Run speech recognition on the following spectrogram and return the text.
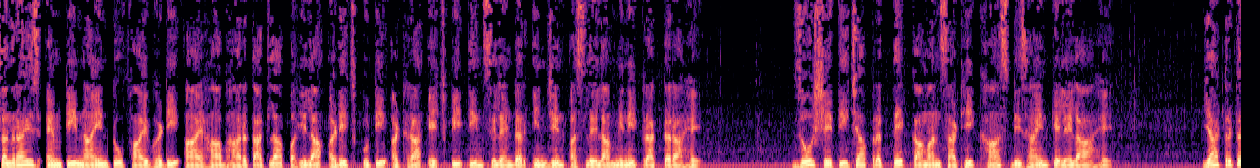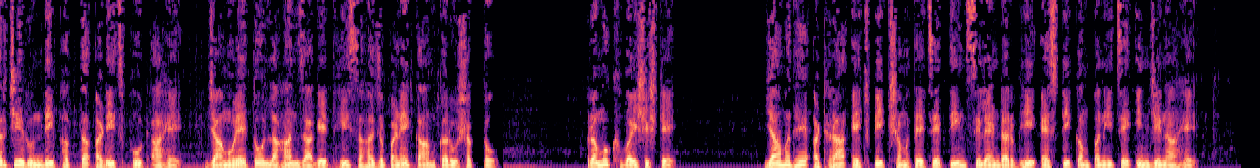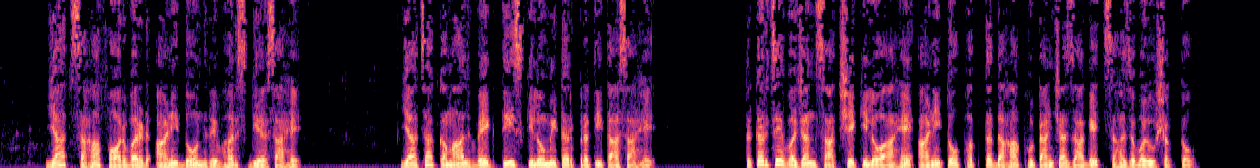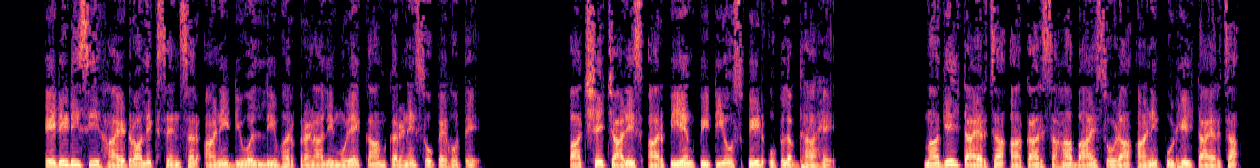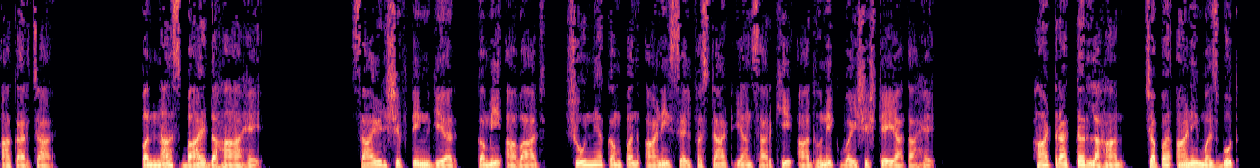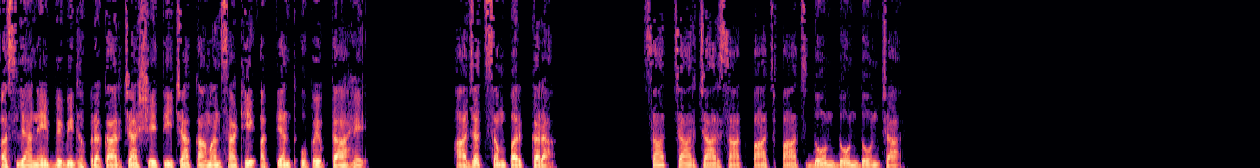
Sunrise M T nine two five D I हा भारतातला पहिला अडीच फुटी अठरा एच पी तीन सिलेंडर इंजिन असलेला मिनी ट्रॅक्टर आहे. जो शेतीच्या प्रत्येक कामांसाठी खास डिझाईन केलेला आहे. या ट्रॅक्टरची रुंदी फक्त अडीच फूट आहे ज्यामुळे तो लहान जागेतही सहजपणे काम करू शकतो. प्रमुख वैशिष्ट्ये यामध्ये अठरा एचपी क्षमतेचे तीन सिलेंडर व्ही एस टी कंपनीचे इंजिन आहे. यात सहा फॉरवर्ड आणि दोन रिव्हर्स गिअर्स आहेत. याचा कमाल वेग तीस किलोमीटर प्रति तास आहे. ट्रकरचे वजन सातशे किलो आहे आणि तो फक्त दहा फुटांच्या जागेत सहज वळू शकतो एडीडीसी हायड्रॉलिक सेन्सर आणि ड्युअल लिव्हर प्रणालीमुळे काम करणे सोपे होते. पाचशे चाळीस आरपीएम पीटीओ स्पीड उपलब्ध आहे. मागील टायरचा आकार सहा बाय सोळा आणि पुढील टायरचा आकार चार. पन्नास बाय दहा आहे. साइड शिफ्टिंग गिअर कमी आवाज शून्य कंपन आणि सेल्फ स्टार्ट यांसारखी आधुनिक वैशिष्ट्ये यात आहेत. हा ट्रॅक्टर लहान चप आणि मजबूत असल्याने विविध प्रकारच्या शेतीच्या कामांसाठी अत्यंत उपयुक्त आहे. आजच संपर्क करा. सात चार चार सात पाच पाच दोन दोन दोन चार.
